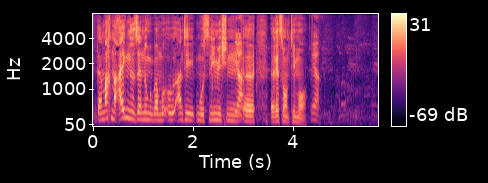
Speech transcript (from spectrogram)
dann mach eine eigene Sendung über mu- antimuslimischen Ja. äh, Ressentiment. Ja.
